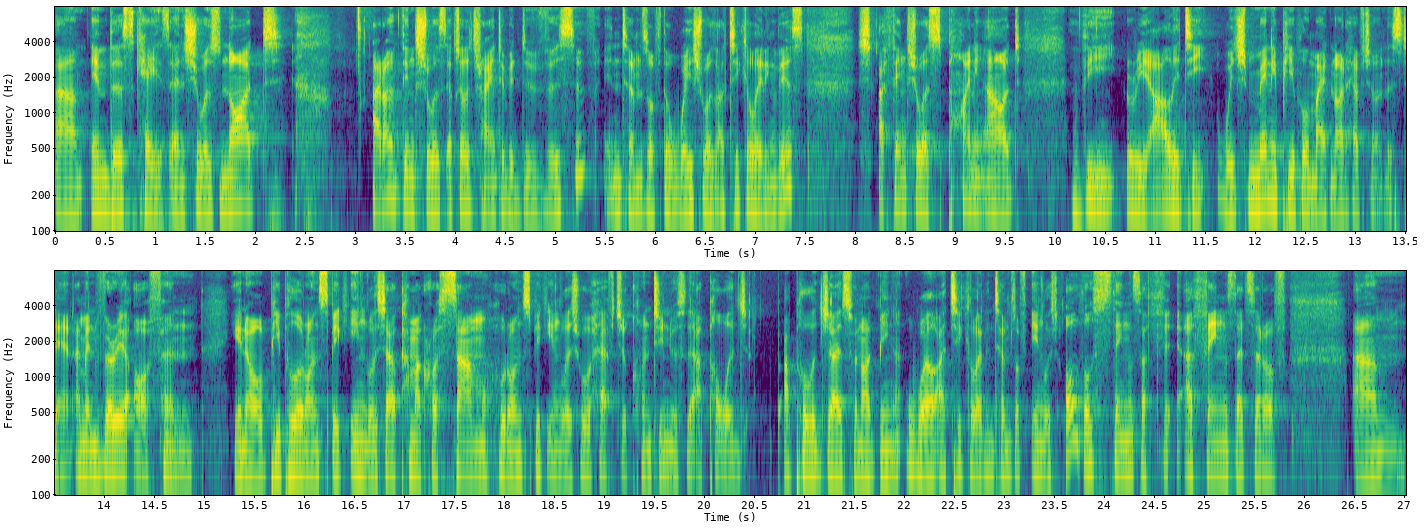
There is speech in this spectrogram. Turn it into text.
um, in this case, and she was not I don't think she was actually trying to be divisive in terms of the way she was articulating this. I think she was pointing out the reality which many people might not have to understand. I mean, very often, you know, people who don't speak English, I've come across some who don't speak English who have to continuously apologize apologize for not being well articulate in terms of English. All those things are, th- are things that sort of, um,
